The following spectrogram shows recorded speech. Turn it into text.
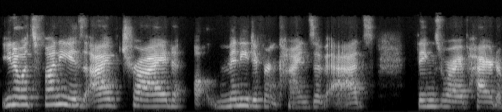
You know what's funny is I've tried many different kinds of ads, things where I've hired a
